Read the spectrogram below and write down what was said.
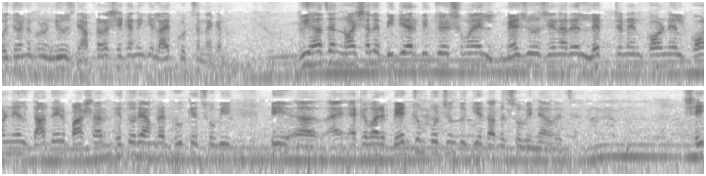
ওই ধরনের কোনো নিউজ নেই। আপনারা সেখানে গিয়ে লাইভ করছেন না কেন? দুই সালে বিডিআর বিদ্রোহের সময় major general, lieutenant colonel colonel তাদের বাসার ভেতরে আমরা ঢুকে ছবি একেবারে বেডরুম পর্যন্ত গিয়ে তাদের ছবি নেওয়া হয়েছে। সেই,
